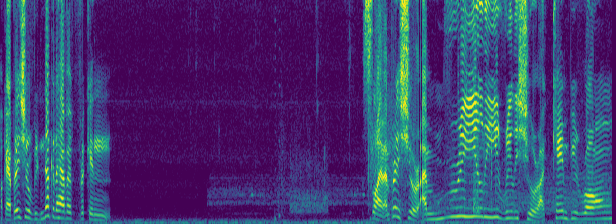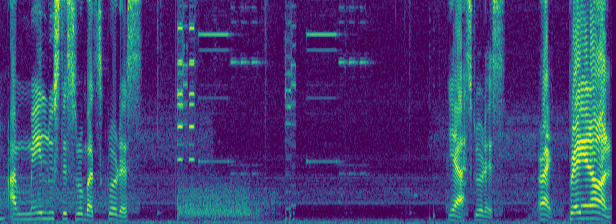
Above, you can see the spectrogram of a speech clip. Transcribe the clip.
Okay, I'm pretty sure we're not gonna have a freaking slime. I'm pretty sure. I'm really, really sure. I can't be wrong. I may lose this room, but screw this. Yeah, screw this. Alright, bring it on.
